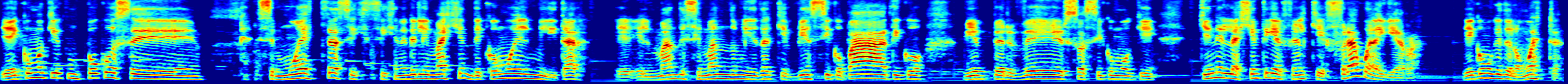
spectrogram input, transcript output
Y ahí como que un poco se, se muestra, se, se genera la imagen de cómo el militar, el, el man de ese mando militar que es bien psicopático, bien perverso, así como que, ¿quién es la gente que al final que fragua la guerra? Y ahí como que te lo muestra.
